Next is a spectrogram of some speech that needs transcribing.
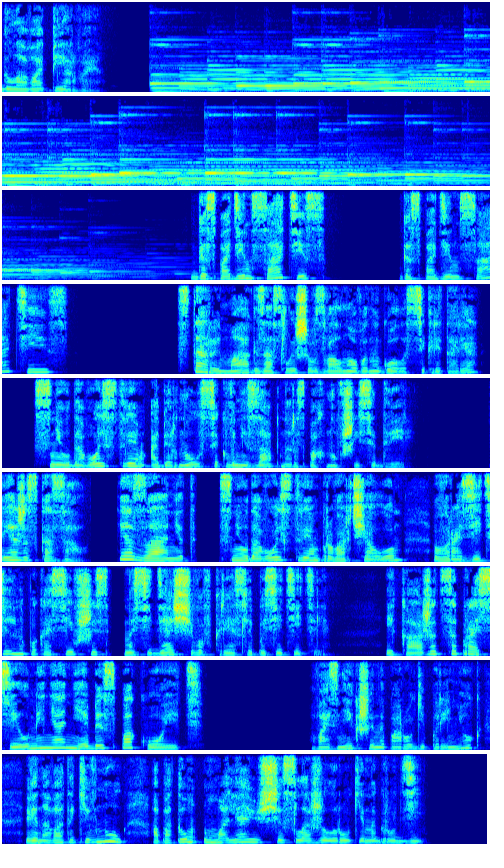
Глава первая. «Господин Сатис! Господин Сатис!» Старый маг, заслышав взволнованный голос секретаря, с неудовольствием обернулся к внезапно распахнувшейся двери. «Я же сказал, я занят», — с неудовольствием проворчал он, выразительно покосившись на сидящего в кресле посетителя. «И, кажется, просил меня не беспокоить». Возникший на пороге паренек виновато кивнул, а потом умоляюще сложил руки на груди.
